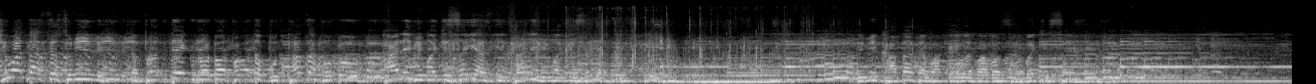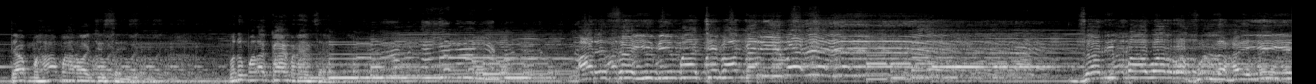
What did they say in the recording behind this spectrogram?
जिवंत असते सुनील तर प्रत्येक नोटवर फक्त बुद्धाचा फोटो खाली भीमाची सही असती खाली भीमाची सही असते. तुम्ही खाता त्या भाकरीवर बाबासाहेबांची सही त्या महामानवाची सही म्हणून मला काय म्हणायचं आहे? अरे सई भीमाची भाकरीवर जरी पावर फुल आहे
